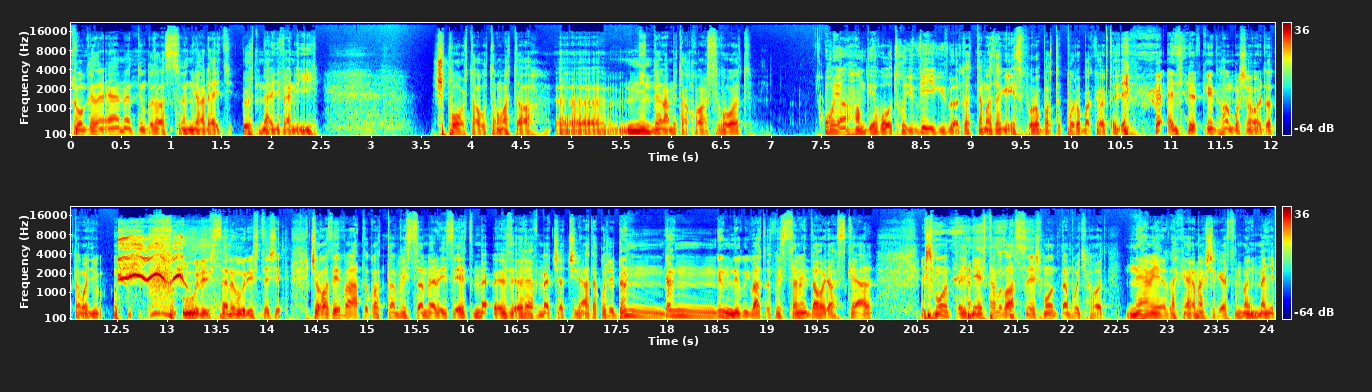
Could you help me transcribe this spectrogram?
Konkrétan elmentünk az asszonynal egy 540i sportautomata, minden, amit akarsz volt, olyan hangja volt, hogy végigüvöltöttem az egész poroba, porobakört. Egy, egyébként hangosan oltottam, hogy úristen, úristen, és csak azért váltogattam vissza, mert izét, me- rev meccset csináltak, hogy dun, dun, dun, mindig úgy váltott vissza, mint ahogy az kell. És mondta, hogy néztem az asszony, és mondtam, hogy ha nem érdekel, meg se kérdeztem, hogy mennyi,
